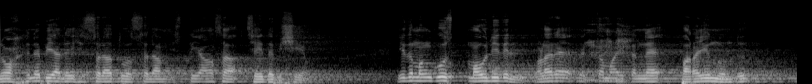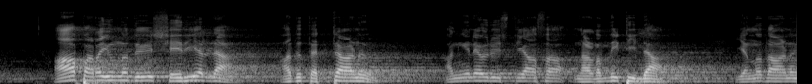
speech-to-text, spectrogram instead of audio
നോഹ് നബി അലൈഹി സ്വലാത്തു വസ്സലാം ഇസ്തിയാസ ചെയ്ത വിഷയം. ഇത് മങ്കൂസ് മൗലിദിൽ വളരെ വ്യക്തമായി തന്നെ പറയുന്നുണ്ട്. ആ പറയുന്നത് ശരിയല്ല അത് തെറ്റാണ് അങ്ങനെ ഒരു ഇസ്തിയാസ നടന്നിട്ടില്ല എന്നതാണ്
